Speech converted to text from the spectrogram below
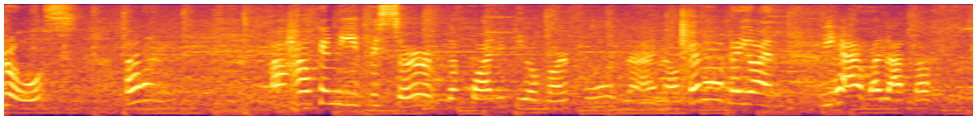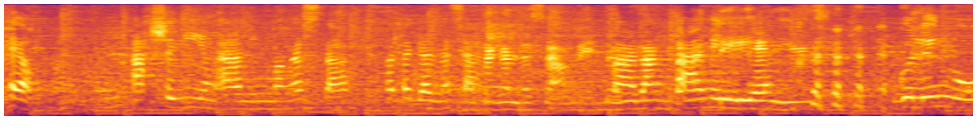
grows, parang uh, how can we preserve the quality of our food na ano. Pero ngayon, we have a lot of help. Actually, yung aming mga staff, matagal na sa amin. Tagal na sa amin. Parang family 28 din. Galing, no?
